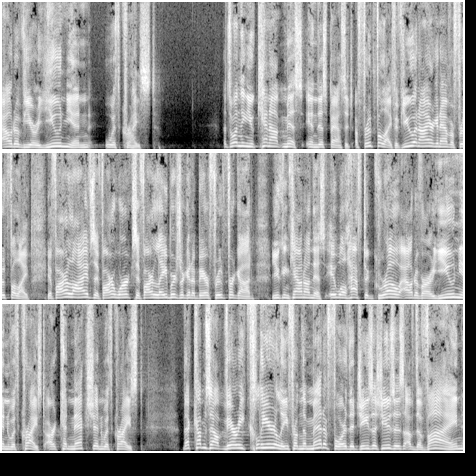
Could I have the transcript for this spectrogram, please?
out of your union with Christ. That's one thing you cannot miss in this passage. A fruitful life. If you and I are going to have a fruitful life, if our lives, if our works, if our labors are going to bear fruit for God, you can count on this. It will have to grow out of our union with Christ, our connection with Christ. That comes out very clearly from the metaphor that Jesus uses of the vine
